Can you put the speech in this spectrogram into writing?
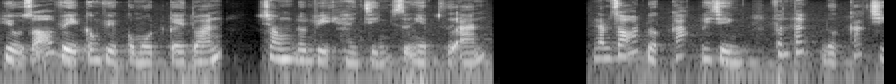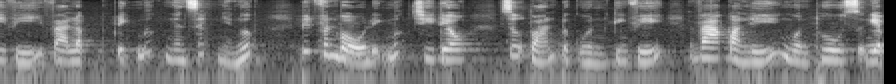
hiểu rõ về công việc của một kế toán trong đơn vị hành chính sự nghiệp dự án. Nắm rõ được các quy trình, phân tách được các chi phí và lập định mức ngân sách nhà nước, biết phân bổ định mức chi tiêu, dự toán được nguồn kinh phí và quản lý nguồn thu sự nghiệp.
